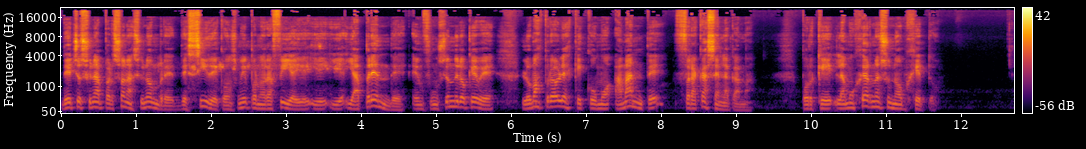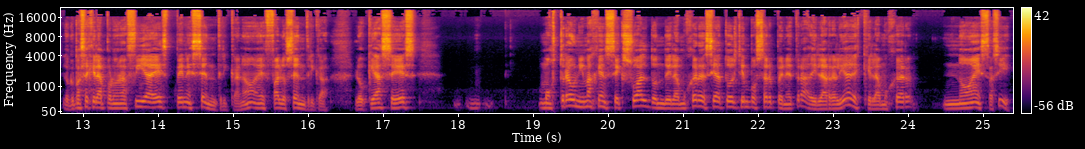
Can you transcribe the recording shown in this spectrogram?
De hecho, si una persona, si un hombre decide consumir pornografía y, aprende en función de lo que ve, lo más probable es que como amante fracase en la cama. Porque la mujer no es un objeto. Lo que pasa es que la pornografía es penecéntrica, ¿no? Es falocéntrica. Lo que hace es mostrar una imagen sexual donde la mujer desea todo el tiempo ser penetrada. Y la realidad es que la mujer no es así.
